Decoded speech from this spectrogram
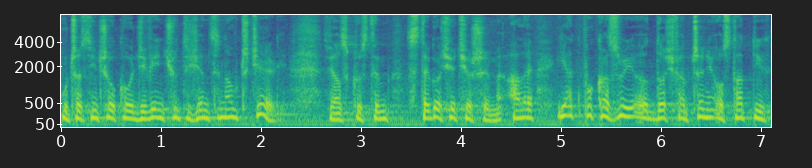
uczestniczy około 9 tysięcy nauczycieli. W związku z tym z tego się cieszymy. Ale jak pokazuje doświadczenie ostatnich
